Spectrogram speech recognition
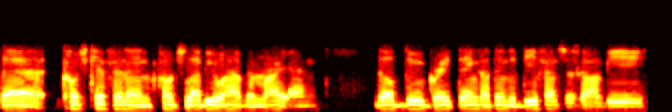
that Coach Kiffin and Coach Lebby will have them right, and they'll do great things. I think the defense is gonna be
